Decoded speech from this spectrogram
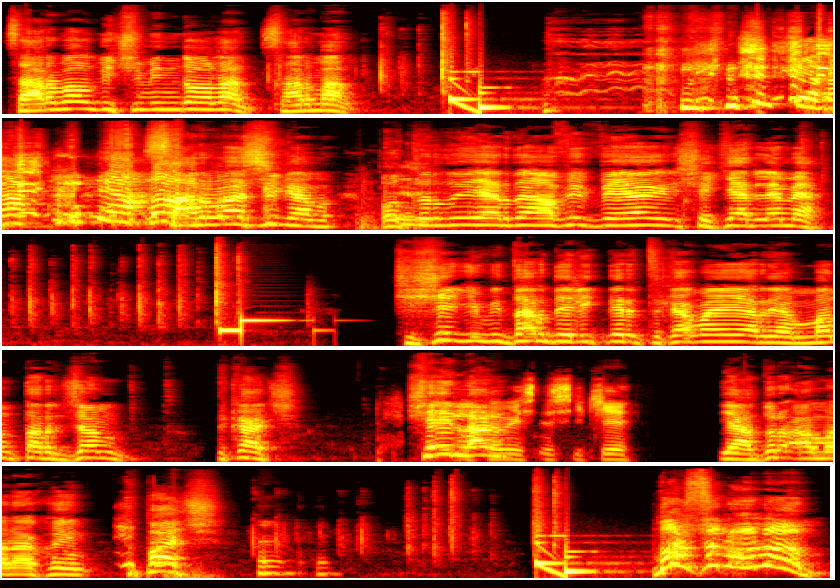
Sarmal biçiminde olan sarmal. Sarmaşık ama. Oturduğu yerde hafif veya şekerleme. Şişe gibi dar delikleri tıkamaya yarayan mantar cam tıkaç. Şey lan. Kavesiniz 2. Ya dur amına koyayım. Tıpaç. Nasıl oğlum?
